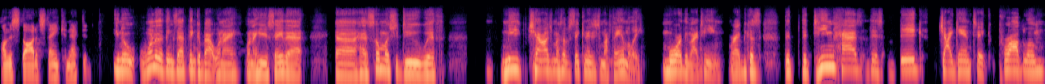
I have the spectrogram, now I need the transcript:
on this thought of staying connected? You know, one of the things I think about when I when I hear you say that uh, has so much to do with me challenging myself to stay connected to my family more than my team, right? Because the the team has this big, gigantic problem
